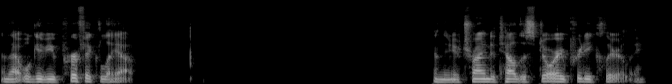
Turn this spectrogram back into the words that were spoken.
and that will give you perfect layout. And then you're trying to tell the story pretty clearly.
